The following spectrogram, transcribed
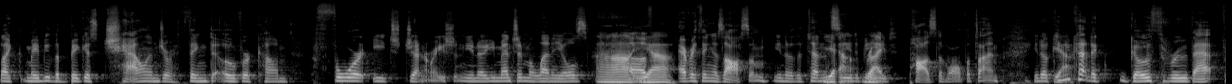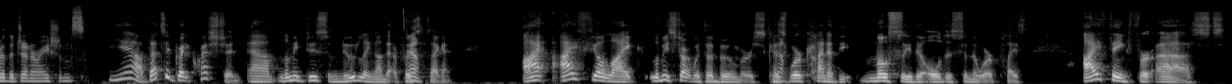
like maybe the biggest challenge or thing to overcome for each generation? You know, you mentioned millennials. Ah, yeah. everything is awesome. You know, the tendency Yeah, to be right. positive all the time. You know, can Yeah. you kind of go through that for the generations? Yeah, that's a great question. Um, let me do some noodling on that for Yeah. a second. I I feel like let me start with the boomers because we're kind of the mostly the oldest in the workplace. I think for us,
